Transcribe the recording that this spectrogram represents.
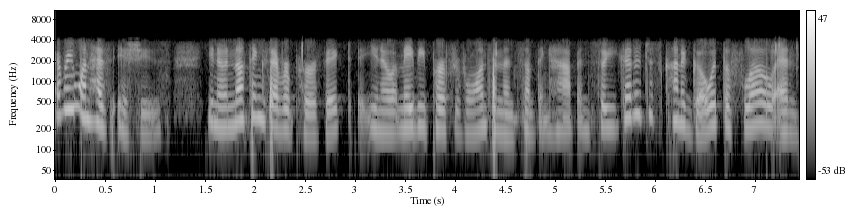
Everyone has issues. You know nothing's ever perfect. You know it may be perfect for once and then something happens. So you got to just kind of go with the flow and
